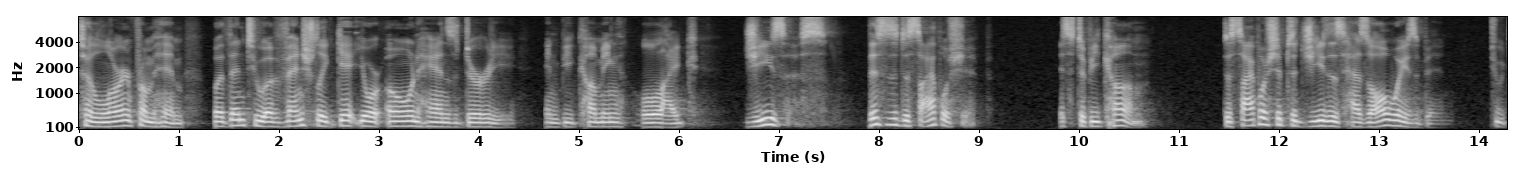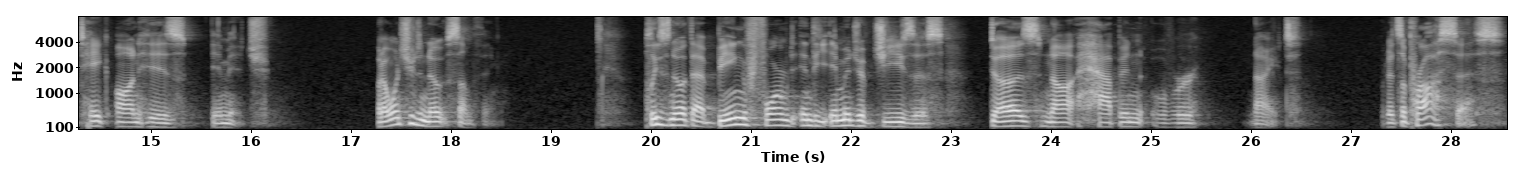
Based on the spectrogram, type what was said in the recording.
to learn from him, but then to eventually get your own hands dirty in becoming like Jesus. This is discipleship, it's to become. Discipleship to Jesus has always been to take on his image. But I want you to note something. Please note that being formed in the image of Jesus does not happen overnight, but it's a process.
